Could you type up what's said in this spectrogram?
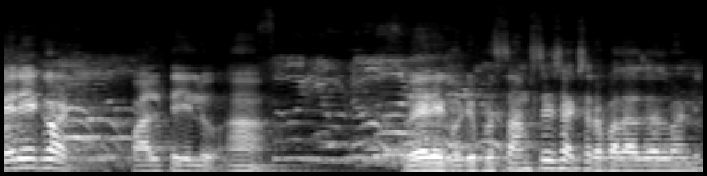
వెరీ గుడ్. పల్టీలు వెరీ గుడ్ ఇప్పుడు సంశ్లేష అక్షర పదాలు చదవండి.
